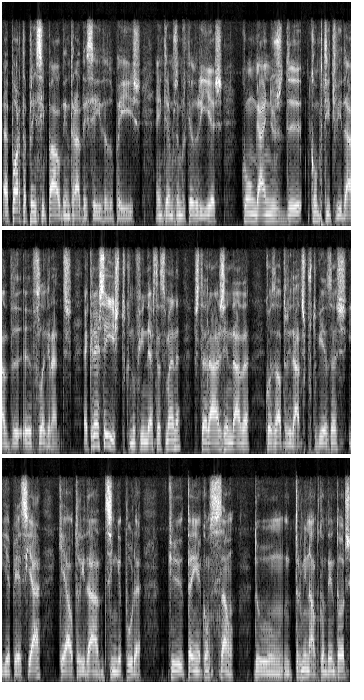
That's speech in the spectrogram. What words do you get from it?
a porta principal de entrada e saída do país em termos de mercadorias com ganhos de competitividade eh, flagrantes. Acresce a isto que no fim desta semana estará agendada com as autoridades portuguesas e a PSA, que é a autoridade de Singapura que tem a concessão do terminal de contentores,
